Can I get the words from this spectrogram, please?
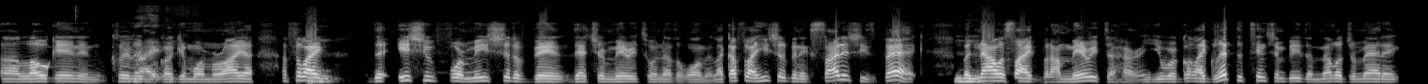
uh, Logan, and clearly right. we're going to get more Mariah. I feel like. Mm-hmm the issue for me should have been that you're married to another woman. Like I feel like he should have been excited she's back, mm-hmm. but now it's like, but I'm married to her, and you were go- like, let the tension be the melodramatic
